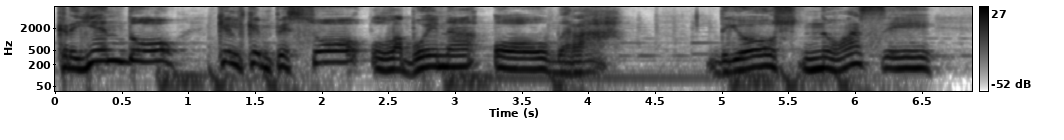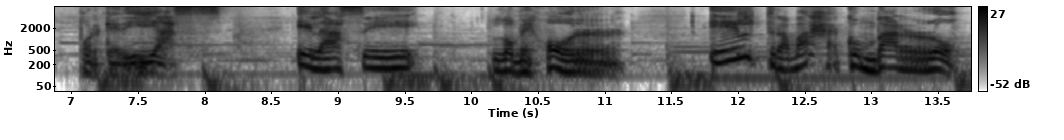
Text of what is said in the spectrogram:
creyendo que el que empezó la buena obra, Dios no hace porquerías, Él hace lo mejor. Él trabaja con barro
